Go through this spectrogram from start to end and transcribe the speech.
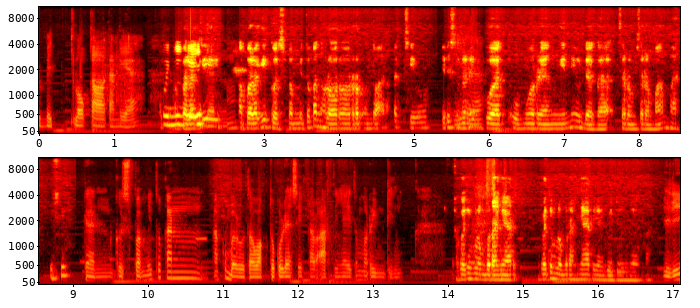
lebih lokal kan ya. Bunyi Apalagi. Dan, apalagi Goosebumps itu kan horor untuk anak kecil. Jadi sebenarnya Iya. buat umur yang ini udah gak serem-serem amat. dan Goosebumps itu kan aku baru tahu waktu kuliah sih kalau artinya itu merinding. Aku aja belum pernah nyari. Aku aja belum pernah nyari yang judulnya apa. Jadi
